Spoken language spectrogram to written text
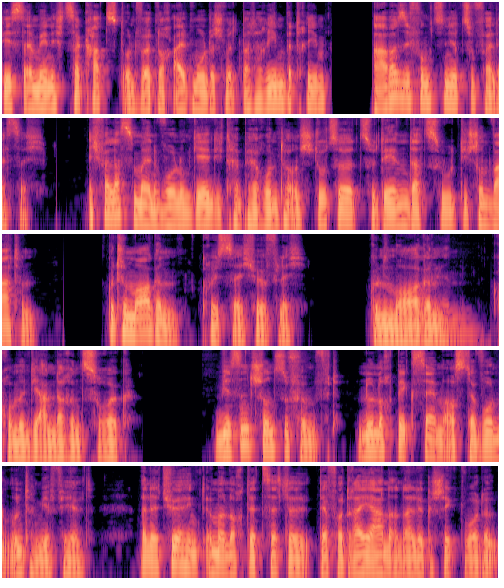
Die ist ein wenig zerkratzt und wird noch altmodisch mit Batterien betrieben, aber sie funktioniert zuverlässig. Ich verlasse meine Wohnung, gehe die Treppe herunter und stoße zu denen dazu, die schon warten. Guten Morgen, grüßte ich höflich. Guten Morgen, grummeln die anderen zurück. Wir sind schon zu fünft. Nur noch Big Sam aus der Wohnung unter mir fehlt. An der Tür hängt immer noch der Zettel, der vor drei Jahren an alle geschickt wurde.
